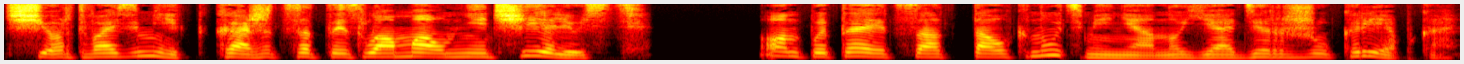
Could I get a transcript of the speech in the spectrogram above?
«Черт возьми, кажется, ты сломал мне челюсть!» Он пытается оттолкнуть меня, но я держу крепко.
